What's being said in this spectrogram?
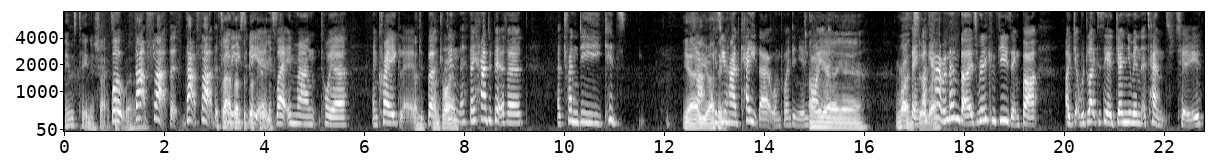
It was Tina shacked up Well, with that flat that that flat that flat Tina used to be in is where Imran, Toyah, and Craig lived. And- but and Ryan. didn't they had a bit of a a trendy kids yeah, you, because think. you had Kate there at one point, didn't you? And oh Ryan. yeah, yeah. Ryan's thing. I there. can't remember. It's really confusing, but I would like to see a genuine attempt to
